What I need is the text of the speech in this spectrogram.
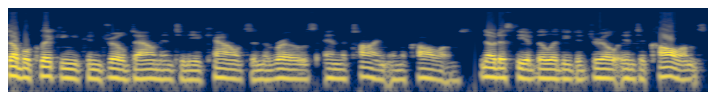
Double clicking you can drill down into the accounts in the rows and the time in the columns. Notice the ability to drill into columns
